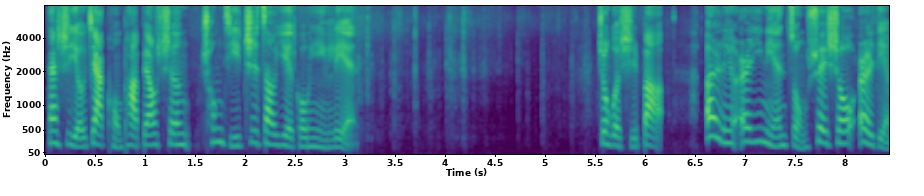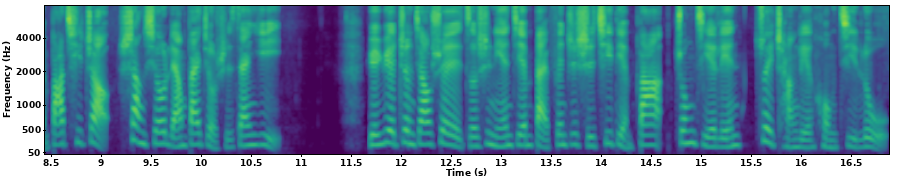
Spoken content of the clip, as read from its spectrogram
但是油价恐怕飙升，冲击制造业供应链。中国时报二零二一年总税收二点八七兆，上修两百九十三亿，元月正交税则是年减百分之十七点八，终结连最长连红纪录。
